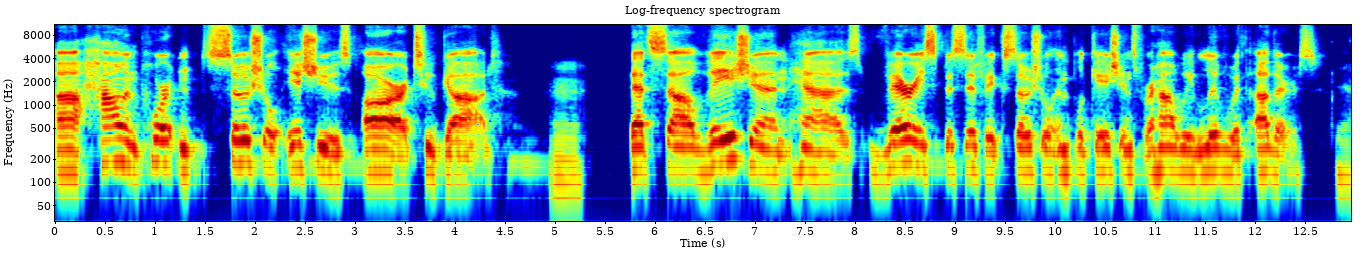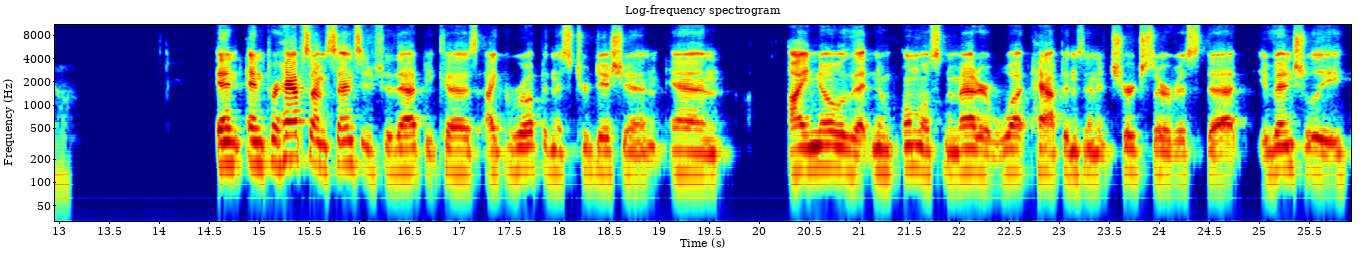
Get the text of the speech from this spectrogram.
uh, how important social issues are to God. Mm. That salvation has very specific social implications for how we live with others. Yeah. And, and perhaps I'm sensitive to that because I grew up in this tradition and I know that no, almost no matter what happens in a church service, that eventually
